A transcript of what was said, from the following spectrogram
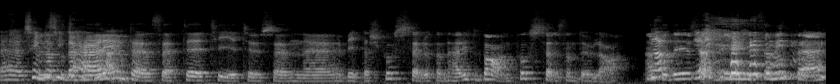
Eh, Så alltså, så det här är ju inte ens ett eh, 10 000 eh, bitars pussel utan det här är ett barnpussel som du la. Alltså, Ja, det, är så, det är liksom inte,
